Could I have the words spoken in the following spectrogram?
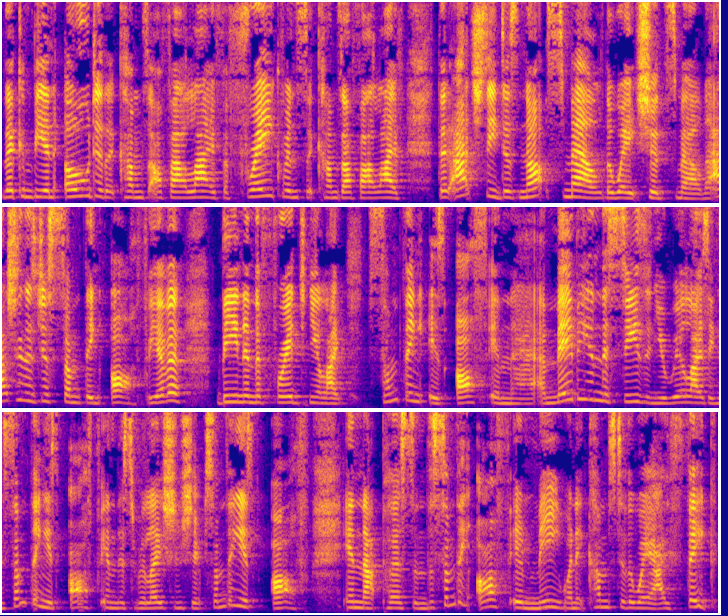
there can be an odor that comes off our life, a fragrance that comes off our life that actually does not smell the way it should smell. That actually there's just something off. Have you ever been in the fridge and you're like, something is off in there? And maybe in this season you're realizing something is off in this relationship. Something is off in that person. There's something off in me when it comes to the way I think.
